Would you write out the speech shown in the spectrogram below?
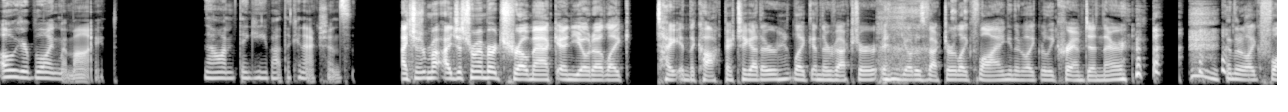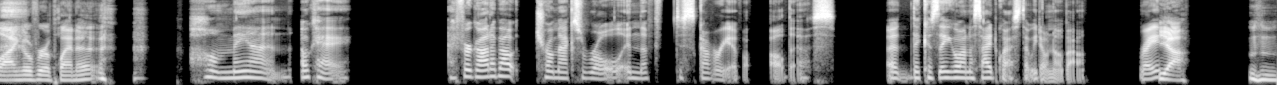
oh, you're blowing my mind. Now I'm thinking about the connections. I just rem- I just remember Tromac and Yoda like tight in the cockpit together, like in their vector, in Yoda's vector, like flying, and they're like really cramped in there, and they're like flying over a planet. Oh man. Okay. I forgot about Tromac's role in the f- discovery of all this. Uh, because they go on a side quest that we don't know about, right? Yeah. Mm-hmm.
